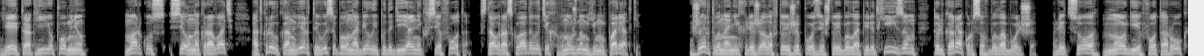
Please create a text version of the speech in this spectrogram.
Я и так ее помню. Маркус сел на кровать, открыл конверт и высыпал на белый пододеяльник все фото, стал раскладывать их в нужном ему порядке. Жертва на них лежала в той же позе, что и была перед Хейзом, только ракурсов было больше. Лицо, ноги, фото рук.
